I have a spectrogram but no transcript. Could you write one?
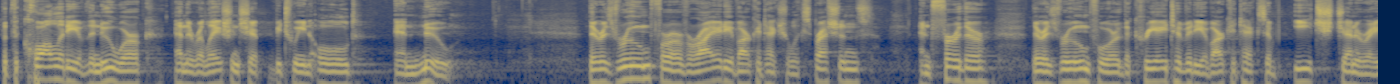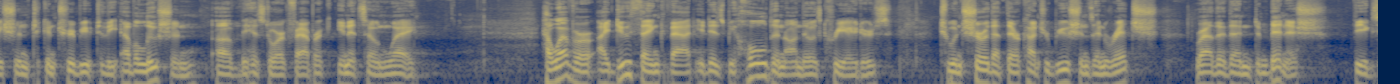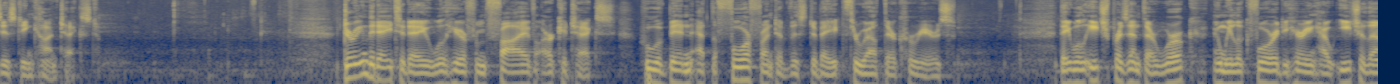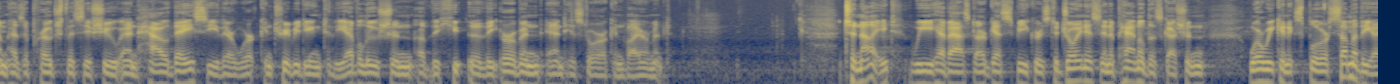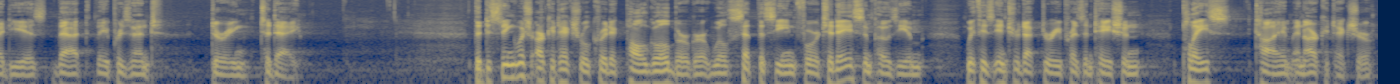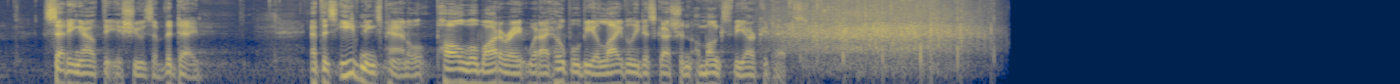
but the quality of the new work and the relationship between old and new. There is room for a variety of architectural expressions, and further, there is room for the creativity of architects of each generation to contribute to the evolution of the historic fabric in its own way. However, I do think that it is beholden on those creators to ensure that their contributions enrich rather than diminish the existing context. During the day today, we'll hear from five architects who have been at the forefront of this debate throughout their careers. They will each present their work, and we look forward to hearing how each of them has approached this issue and how they see their work contributing to the evolution of the, uh, the urban and historic environment. Tonight, we have asked our guest speakers to join us in a panel discussion where we can explore some of the ideas that they present during today. The distinguished architectural critic Paul Goldberger will set the scene for today's symposium with his introductory presentation, Place, Time, and Architecture, setting out the issues of the day. At this evening's panel, Paul will moderate what I hope will be a lively discussion amongst the architects.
